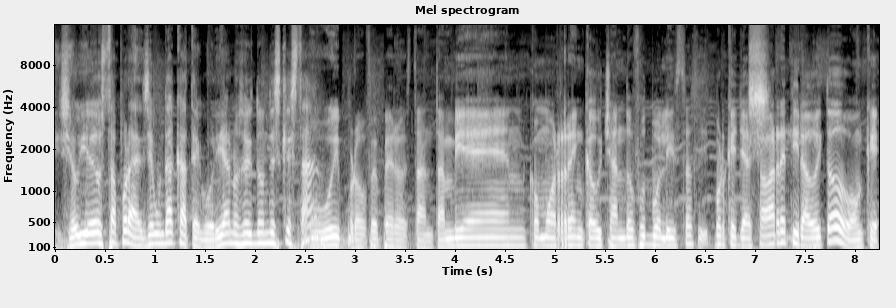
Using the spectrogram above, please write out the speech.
Ese Oviedo está por ahí en segunda categoría, no sé dónde es que está. Uy, profe, pero están también como reencauchando futbolistas, porque ya estaba retirado y todo, aunque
